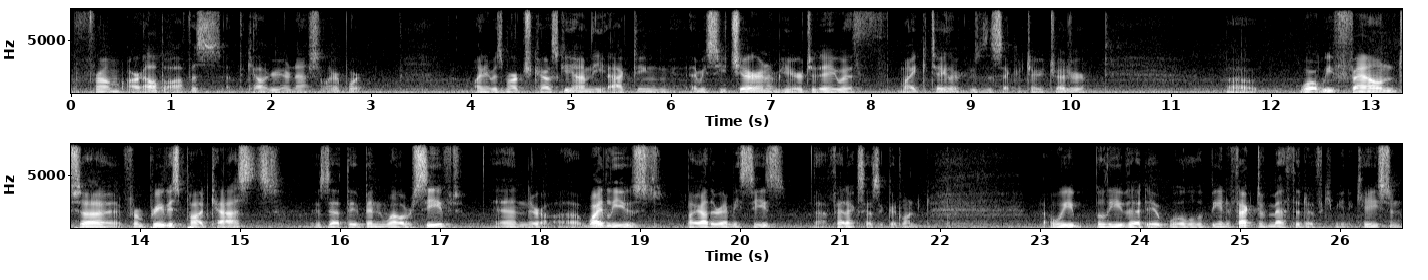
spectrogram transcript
from our ALPA office at the Calgary International Airport. My name is Mark Jerkowski. I'm the acting MEC chair, and I'm here today with Mike Taylor, who's the Secretary Treasurer. Uh, what we found uh, from previous podcasts is that they've been well received and they're uh, widely used by other MECs. Uh, FedEx has a good one. Uh, we believe that it will be an effective method of communication,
